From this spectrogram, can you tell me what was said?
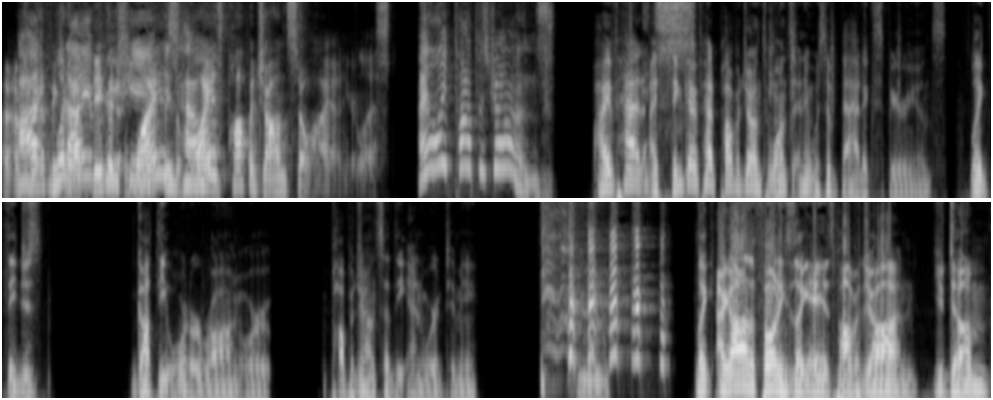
I- I'm trying I- to figure what out, I David. Why is, is how- why is Papa John so high on your list? I like Papa John's. I've had I think I've had Papa John's once and it was a bad experience. Like they just got the order wrong or Papa John said the N word to me. Hmm. Like I got on the phone, he's like, "Hey, it's Papa John, you dumb,"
